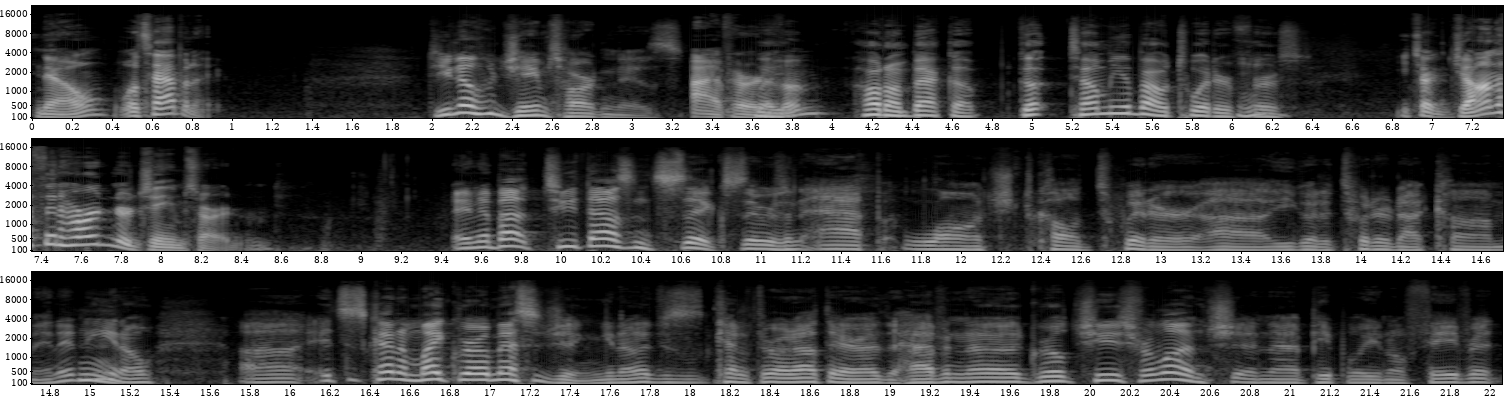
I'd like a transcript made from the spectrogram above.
No, what's happening? Do you know who James Harden is? I've heard of him. Hold on, back up. Go, tell me about Twitter Hmm? first. You talk Jonathan Harden or James Harden? In about 2006, there was an app launched called Twitter. Uh, you go to twitter.com, and it, Hmm. you know, uh, it's just kind of micro messaging. You know, just kind of throw it out there. uh, Having a grilled cheese for lunch, and uh, people, you know, favorite.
